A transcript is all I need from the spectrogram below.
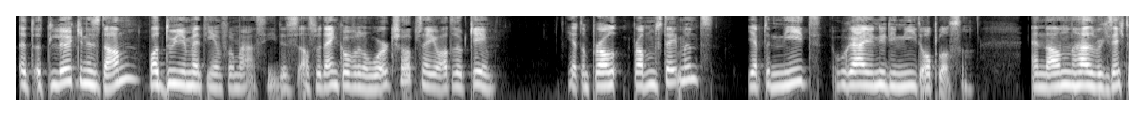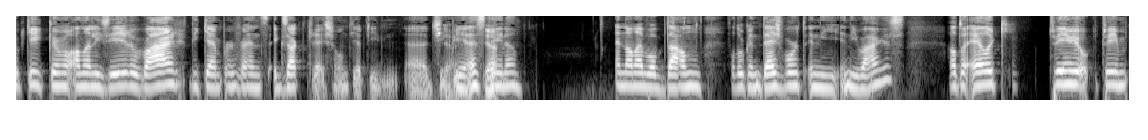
het, het leuke is dan, wat doe je met die informatie? Dus als we denken over een workshop, zeggen we altijd, oké, je hebt een pro- problem statement, je hebt een need, hoe ga je nu die need oplossen? En dan hadden we gezegd, oké, kunnen we analyseren waar die campervans exact crashen, want je hebt die eh, GPS-data. En dan hebben we op dan, zat ook een dashboard in die, in die wagens, hadden we eigenlijk twee, twee,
